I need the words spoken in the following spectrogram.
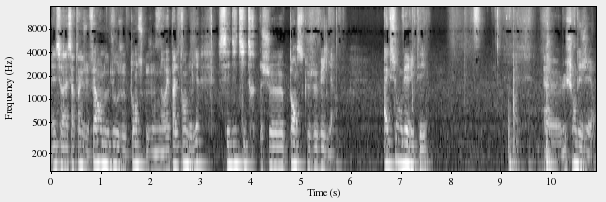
Même si en a certains que je vais faire en audio, je pense que je n'aurai pas le temps de lire ces 10 titres. Je pense que je vais lire Action ou Vérité, euh, Le Chant des Géants.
